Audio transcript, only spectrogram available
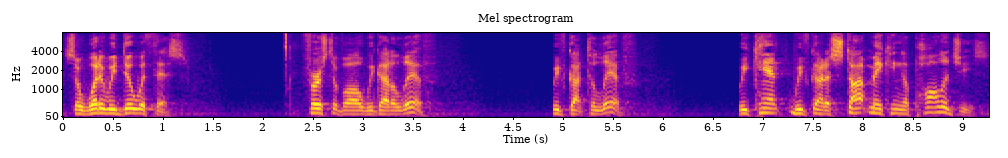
So, what do we do with this? First of all, we got to live. We've got to live. We can't, we've got to stop making apologies.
